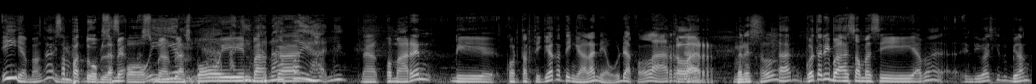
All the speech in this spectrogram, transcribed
Iya makanya. Sempat 12 Sembilan- poin. 19 poin Anjing, bahkan. kenapa ya, anjing? Nah kemarin di quarter 3 ketinggalan ya udah kelar. Kelar. Kan? Beres. Kelar. Gue tadi bahas sama si apa Indi West gitu bilang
